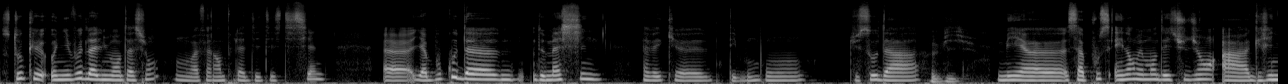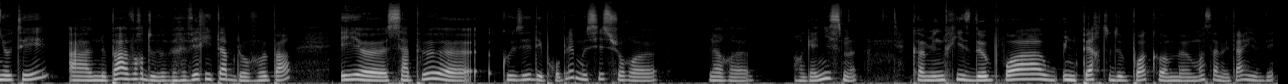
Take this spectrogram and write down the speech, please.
Surtout qu'au niveau de l'alimentation, on va faire un peu la diététicienne, euh, il y a beaucoup de, machines avec euh, des bonbons, du soda. Oui. Mais ça pousse énormément d'étudiants à grignoter, à ne pas avoir de véritables repas. Et ça peut causer des problèmes aussi sur leur organisme, comme une prise de poids ou une perte de poids, comme moi ça m'est arrivé.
